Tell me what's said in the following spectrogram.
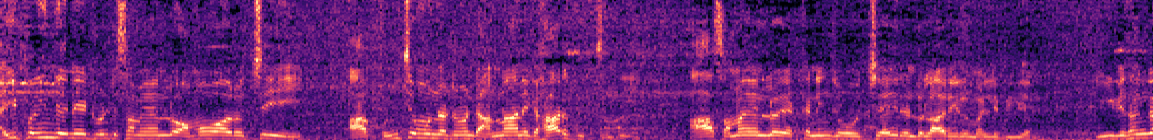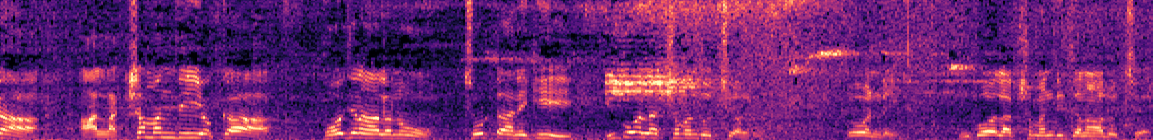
అయిపోయింది అనేటువంటి సమయంలో అమ్మవారు వచ్చి ఆ కొంచెం ఉన్నటువంటి అన్నానికి హారతి ఇచ్చింది. ఆ సమయంలో ఎక్కడి నుంచో వచ్చాయి రెండు లారీలు మళ్ళీ బియ్యం. ఈ విధంగా ఆ లక్ష మంది యొక్క భోజనాలను చూడటానికి ఇంకో లక్ష మంది వచ్చారు. చూడండి ఇంకో లక్ష మంది జనాలు వచ్చారు.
